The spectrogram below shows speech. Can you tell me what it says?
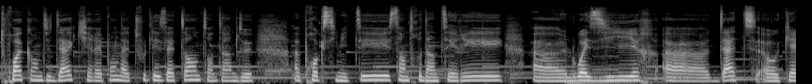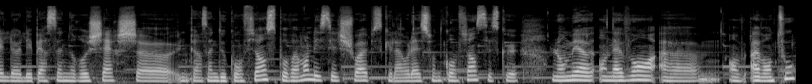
trois candidats qui répondent à toutes les attentes en termes de proximité, centre d'intérêt, loisirs, dates auxquelles les personnes recherchent une personne de confiance pour vraiment laisser le choix puisque la relation de confiance, c'est ce que l'on met en avant en, avant tout.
